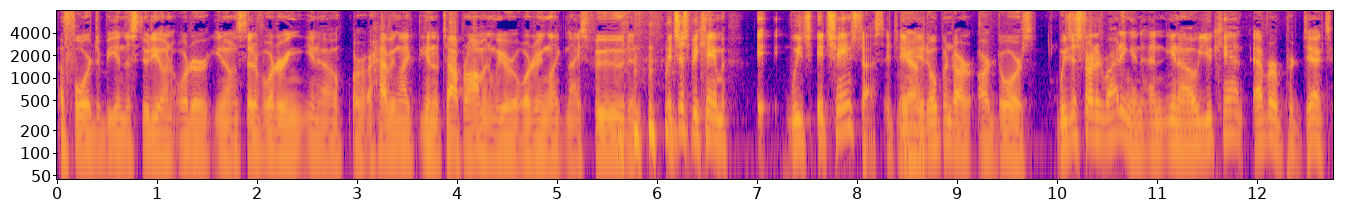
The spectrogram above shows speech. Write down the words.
afford to be in the studio and order. You know, instead of ordering, you know, or having like you know top ramen, we were ordering like nice food, and it just became. It, we it changed us. It, Yeah. it, it opened our, our doors. We just started writing, and, and you know, you can't ever predict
